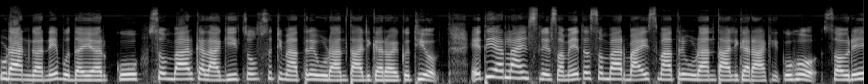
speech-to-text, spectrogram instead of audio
उडान गर्ने बुधयरको सोमबारका लागि चौसठी मात्रै उडान तालिका रहेको थियो। यति एयरलाइन्सले समेत सोमबार बाइस मात्रै उडान तालिका राखेको हो। सौर्य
